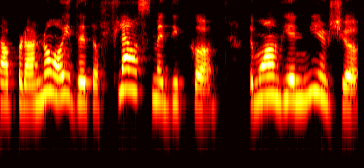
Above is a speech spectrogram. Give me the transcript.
ta pranojë dhe të flasë me dikë. Dhe mua më vjen mirë që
